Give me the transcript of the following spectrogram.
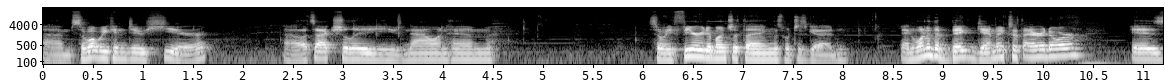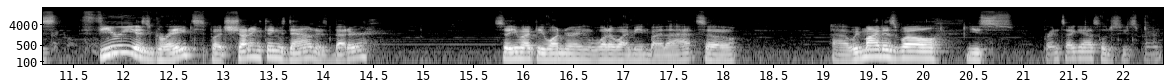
Um, so what we can do here, uh, let's actually use now on him. So we feared a bunch of things, which is good. And one of the big gimmicks with Erador is Fury is great, but shutting things down is better. So you might be wondering, what do I mean by that? So uh, we might as well use Sprint, I guess. We'll just use Sprint.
